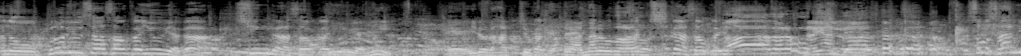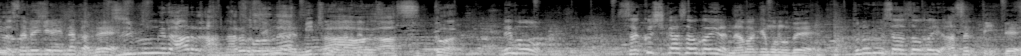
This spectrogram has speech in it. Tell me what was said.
あのプロデューサー浅岡優也がシンガー浅岡優也に、えーいろいろ発注かけてあなるほど作詞家浅岡優が悩んでいる。その3人のせめぎ合いの中で自分があるあなるほどね。自分の中で道も分かれてるんでああすっごい。でも作詞家浅岡優也は怠け者でプロデューサー浅岡優也は焦っていて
